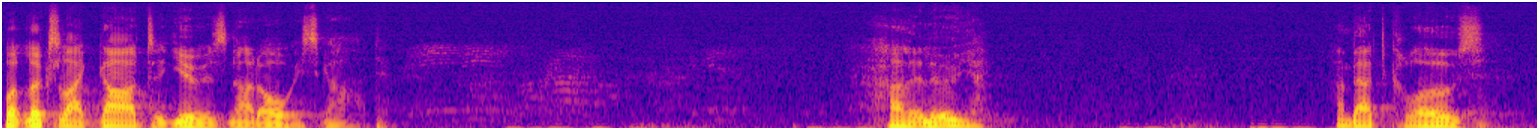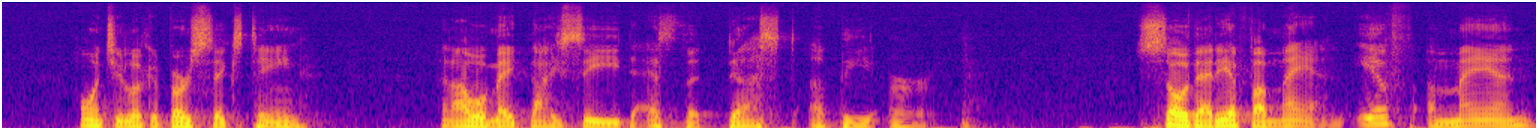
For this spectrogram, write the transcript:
What looks like God to you is not always God. Hallelujah. I'm about to close. I want you to look at verse 16. And I will make thy seed as the dust of the earth. So that if a man, if a man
